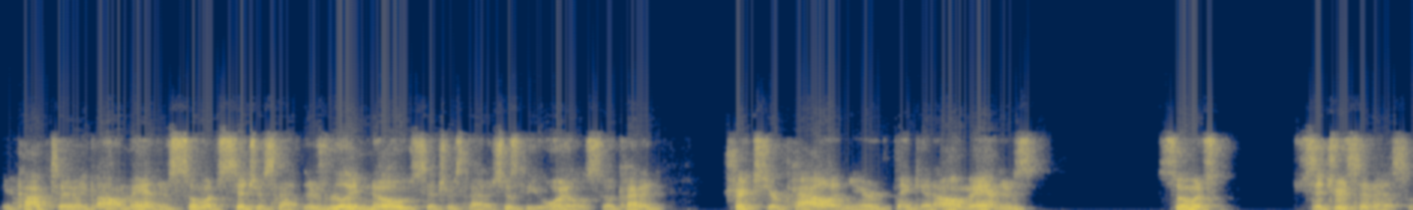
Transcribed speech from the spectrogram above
your cocktail, like, oh man, there's so much citrus in that. There's really no citrus in that. It's just the oils. So it kind of tricks your palate and you're thinking, oh man, there's so much citrus in this.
